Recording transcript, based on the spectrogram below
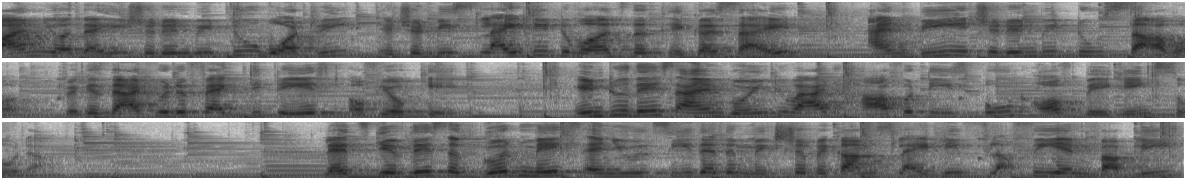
One, your dahi shouldn't be too watery. It should be slightly towards the thicker side and B, it shouldn't be too sour because that would affect the taste of your cake. Into this, I am going to add half a teaspoon of baking soda. Let's give this a good mix and you will see that the mixture becomes slightly fluffy and bubbly.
